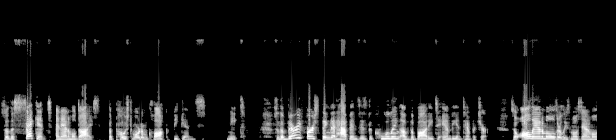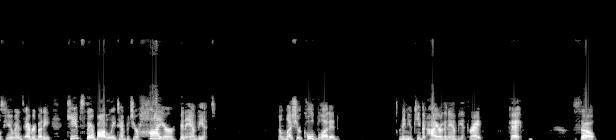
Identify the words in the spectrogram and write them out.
So the second an animal dies, the post-mortem clock begins. Neat. So the very first thing that happens is the cooling of the body to ambient temperature. So all animals, or at least most animals, humans, everybody, keeps their bodily temperature higher than ambient. Unless you're cold-blooded, then you keep it higher than ambient, right? Okay. So,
